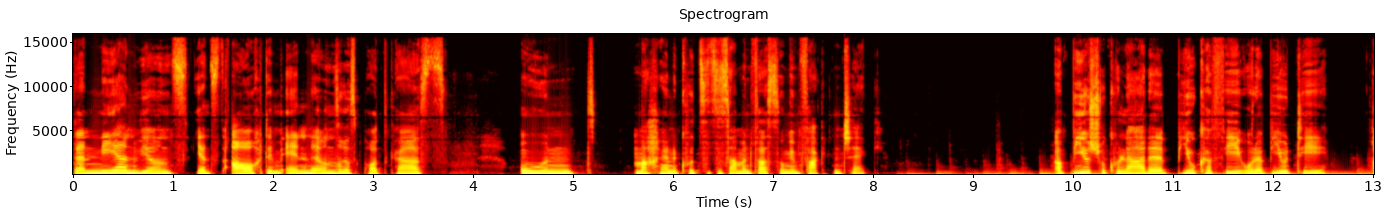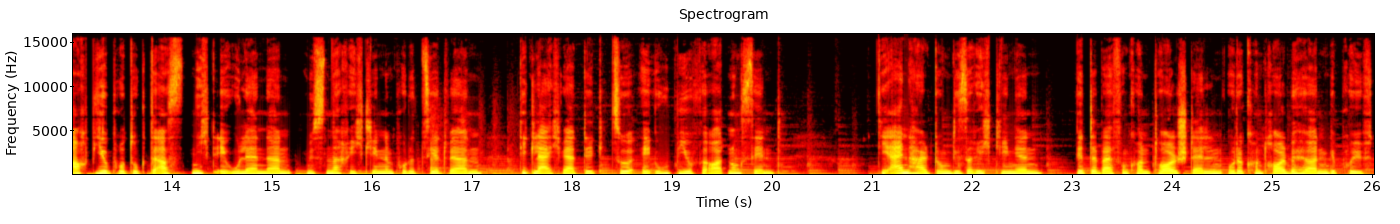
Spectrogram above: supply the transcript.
Dann nähern wir uns jetzt auch dem Ende unseres Podcasts und machen eine kurze Zusammenfassung im Faktencheck. Ob Bio-Schokolade, Bio-Kaffee oder Bio-Tee, auch Bioprodukte aus Nicht-EU-Ländern müssen nach Richtlinien produziert werden, die gleichwertig zur EU-Bio-Verordnung sind. Die Einhaltung dieser Richtlinien wird dabei von Kontrollstellen oder Kontrollbehörden geprüft.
